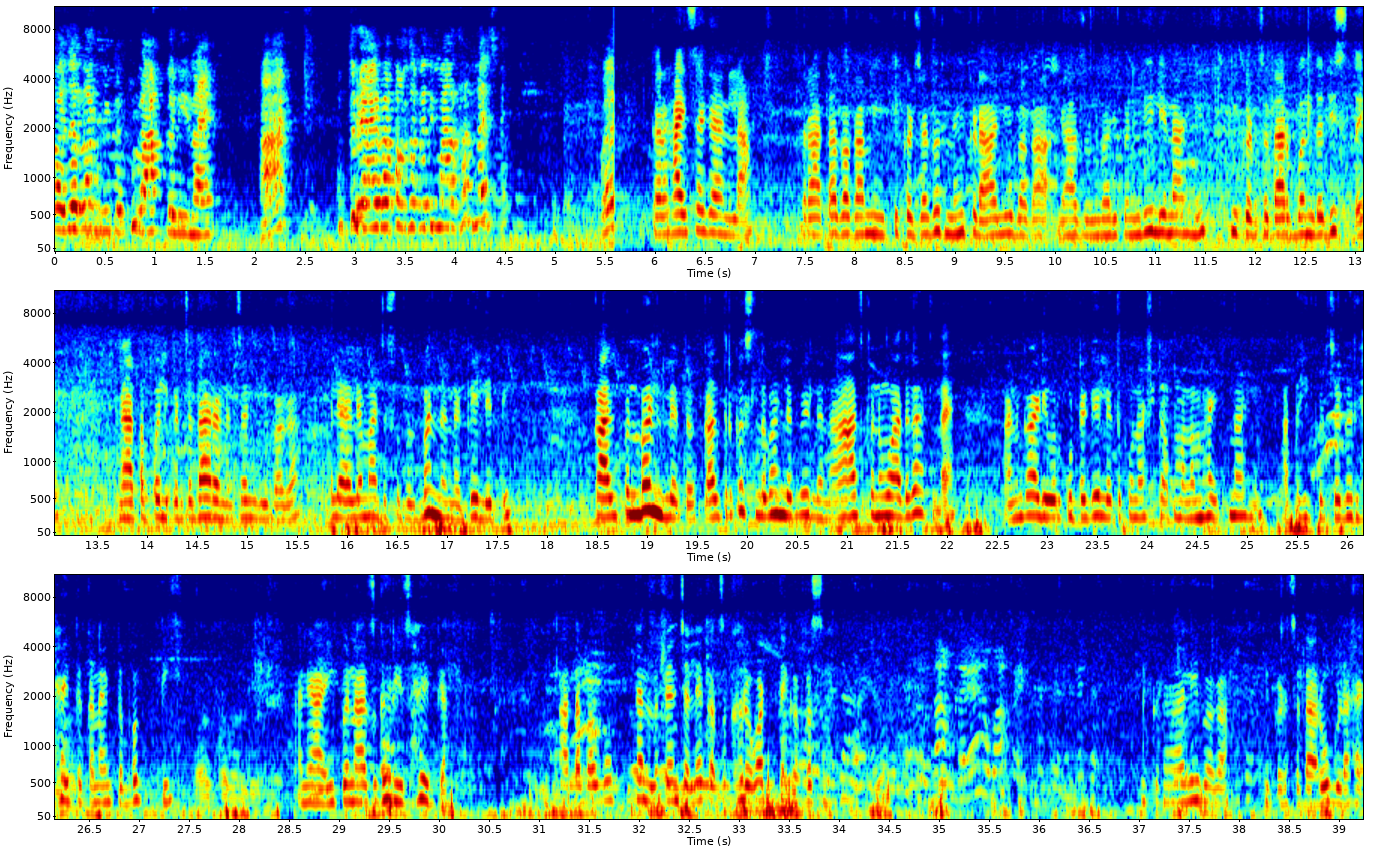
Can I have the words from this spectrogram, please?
ठोकाय जर लागली तर तुला अक्कली नाही. हा? कुत्रे आई बापाला कधी मार खाल्लायस का? तर हाय सगळ्यांना. तर आता बघा मी तिकडच्या घरनं इकडं आली बघा. मी अजून घरी पण गेली नाही. इकडचं दार बंद दिसतंय. मी आता पलीकडच्या दारानं चालली बघा. आल्या आल्या माझ्यासोबत भांडणं केले ती. काल पण भांडले तर काल तर कसलं भांडलं गेलं ना. आज पण वाद घातलाय. आणि गाडीवर कुठं गेले तर कुणा स्टॉप मला माहीत नाही. आता इकडच्या घरी आहेत का नाही तर बघती. आणि आई पण आज घरीच आहे त्या. आता बघू त्यांना त्यांच्या लेकाचं खरं वाटतंय का कसं? इकडं आली बघा. इकडचं दार उघडं आहे.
